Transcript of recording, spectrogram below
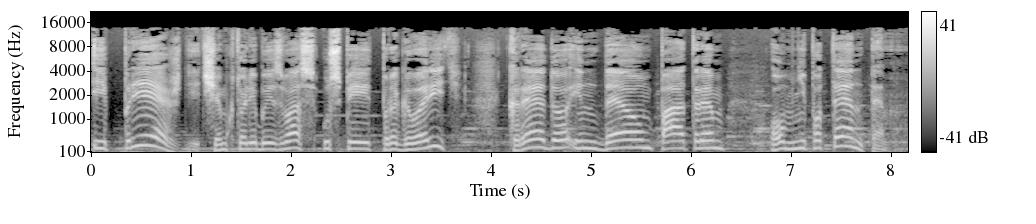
И прежде, чем кто-либо из вас успеет проговорить «Credo in Deum Patrem Omnipotentem»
